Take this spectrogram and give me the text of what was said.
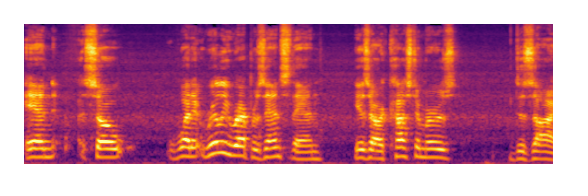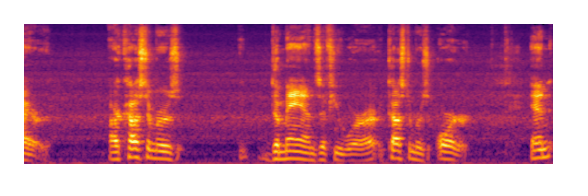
And so what it really represents then is our customer's desire, our customer's demands, if you were, customer's order. And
